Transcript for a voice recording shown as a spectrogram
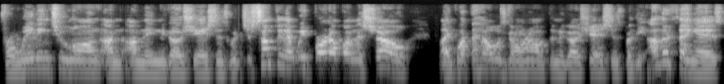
for waiting too long on on the negotiations, which is something that we brought up on the show. Like, what the hell was going on with the negotiations? But the other thing is,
